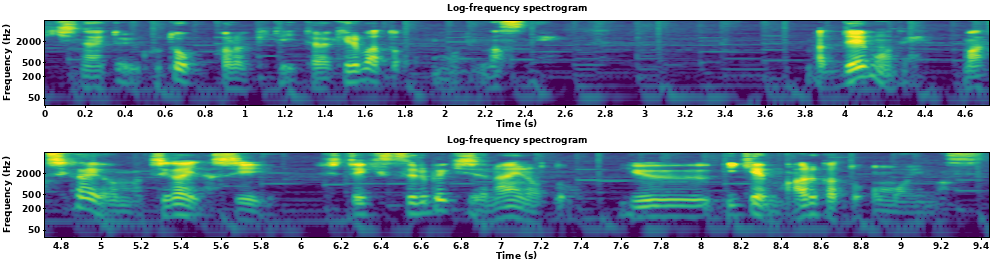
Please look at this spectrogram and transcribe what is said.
摘しないということを心がけていただければと思いますね。まあでもね、間違いは間違いだし、指摘するべきじゃないのという意見もあるかと思います。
